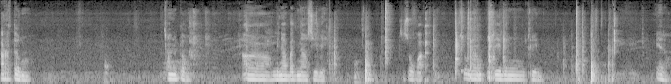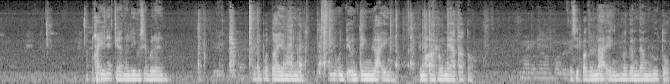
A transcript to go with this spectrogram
Artong. Ano to? Ah, binabad na sili. Sa suka. Sulang siling green. Yan o. Napakainit kaya naligo sa balayan. Meron po tayong ano, yung unti-unting laing. Limang araw na yata to. Kasi pag ang laing, maganda ang luto.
